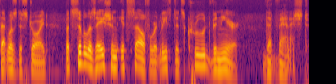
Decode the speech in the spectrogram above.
that was destroyed, but civilization itself, or at least its crude veneer, that vanished.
